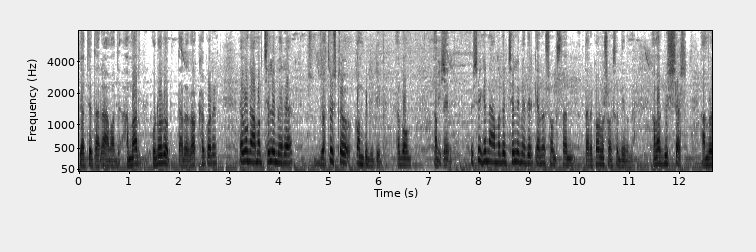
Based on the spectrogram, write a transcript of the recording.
যাতে তারা আমাদের আমার অনুরোধ তারা রক্ষা করেন এবং আমার ছেলে মেয়েরা যথেষ্ট কম্পিটিটিভ এবং আপনার তো সেখানে আমাদের ছেলে মেয়েদের কেন সংস্থান তারা কর্মসংস্থান দেবে না? আমার বিশ্বাস আমরা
